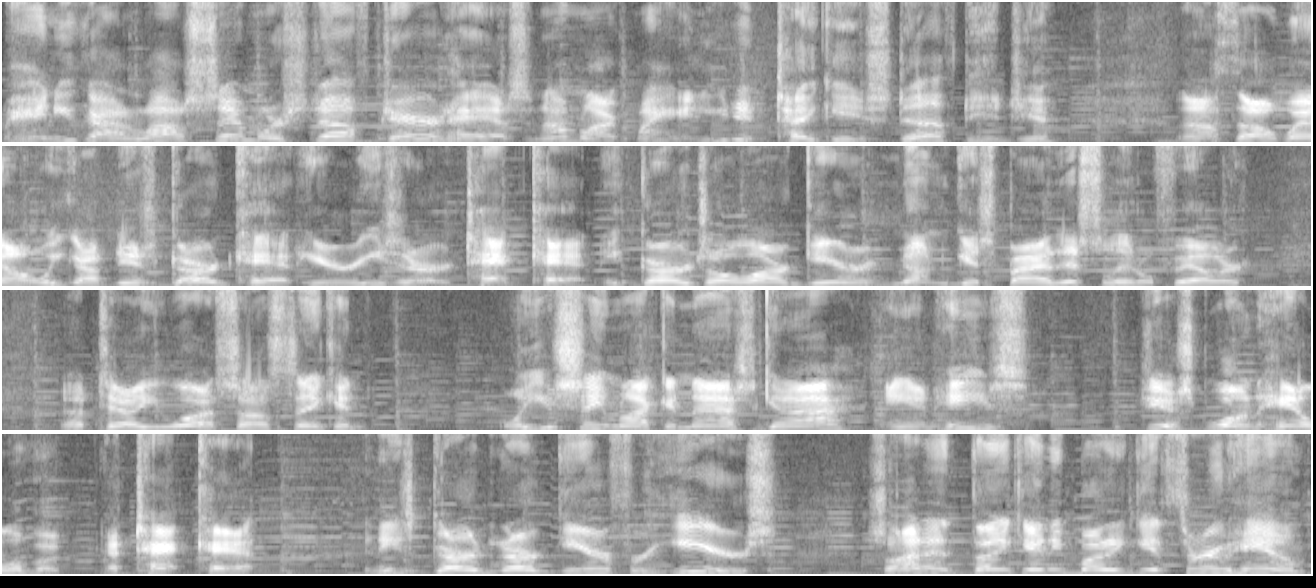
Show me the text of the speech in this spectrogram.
man, you got a lot of similar stuff Jarrod has. And I'm like, man, you didn't take his stuff, did you? And I thought, well, we got this guard cat here. He's our attack cat. He guards all our gear and nothing gets by this little feller. I tell you what, so I was thinking, well, you seem like a nice guy, and he's just one hell of a attack cat, and he's guarded our gear for years. So I didn't think anybody'd get through him.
